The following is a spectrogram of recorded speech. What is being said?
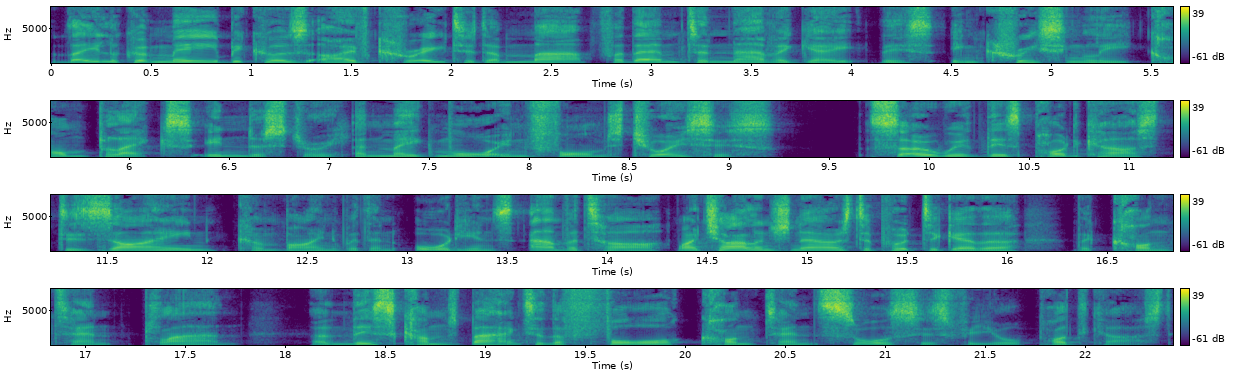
They look at me because I've created a map for them to navigate this increasingly complex industry and make more informed choices. So, with this podcast design combined with an audience avatar, my challenge now is to put together the content plan. And this comes back to the four content sources for your podcast.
